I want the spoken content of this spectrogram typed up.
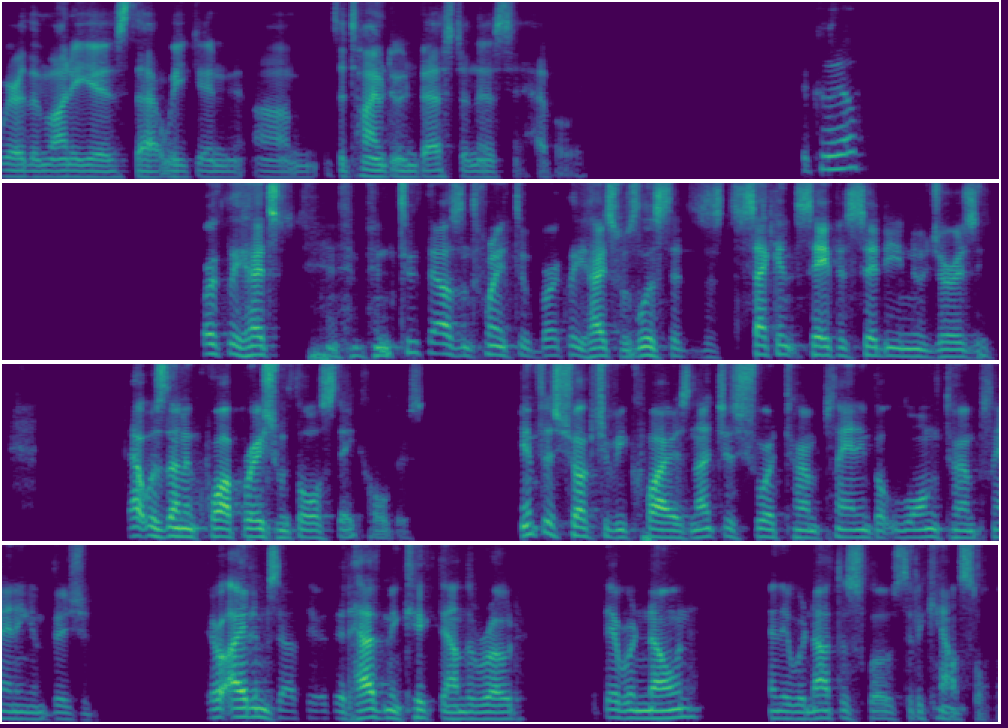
where the money is that we can, um, it's a time to invest in this heavily. Bakudo? Berkeley Heights, in 2022, Berkeley Heights was listed as the second safest city in New Jersey. That was done in cooperation with all stakeholders. Infrastructure requires not just short-term planning, but long-term planning and vision. There are items out there that have been kicked down the road, but they were known and they were not disclosed to the council.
